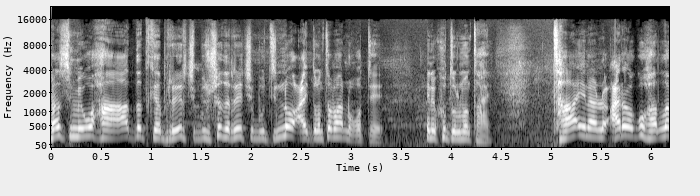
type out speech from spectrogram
rasmi waxaa ah dadka bulshada reer jabuuti noocay doontaba ha noqotee inay ku dulman tahay. Taa inaannu caroog u hadla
